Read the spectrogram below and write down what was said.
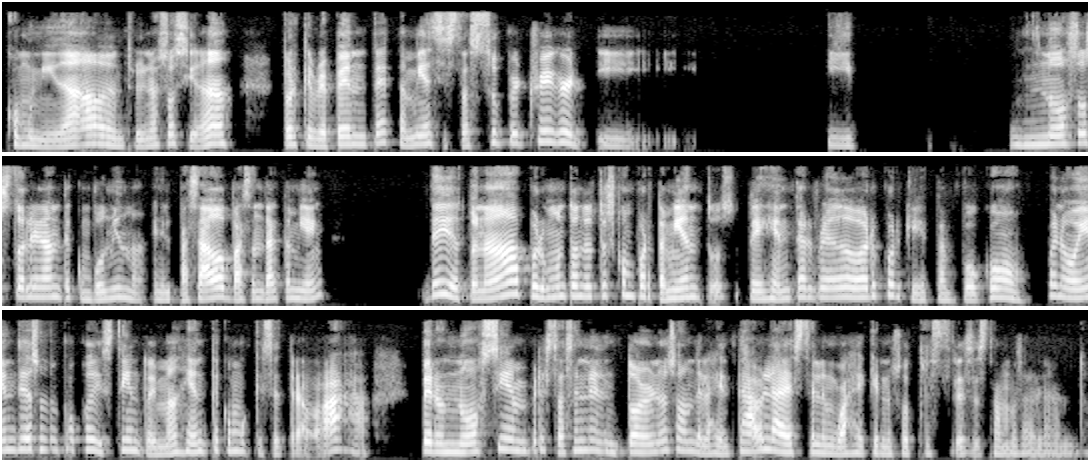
comunidad o dentro de una sociedad, porque de repente también si estás súper triggered y, y no sos tolerante con vos misma en el pasado, vas a andar también de detonada por un montón de otros comportamientos de gente alrededor, porque tampoco, bueno, hoy en día es un poco distinto, hay más gente como que se trabaja, pero no siempre estás en entornos donde la gente habla este lenguaje que nosotros tres estamos hablando,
